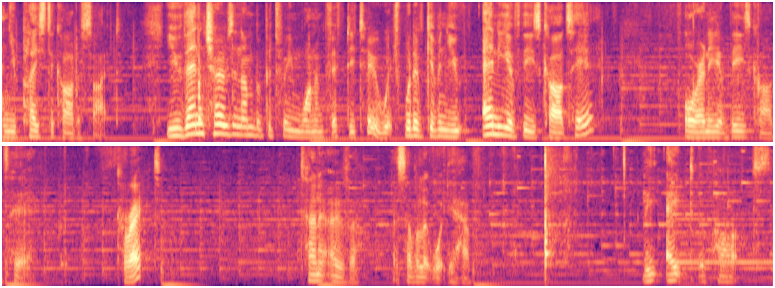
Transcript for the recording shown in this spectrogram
and you placed a card aside. You then chose a number between 1 and 52, which would have given you any of these cards here or any of these cards here correct? Turn it over. Let's have a look what you have. The Eight of Hearts.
